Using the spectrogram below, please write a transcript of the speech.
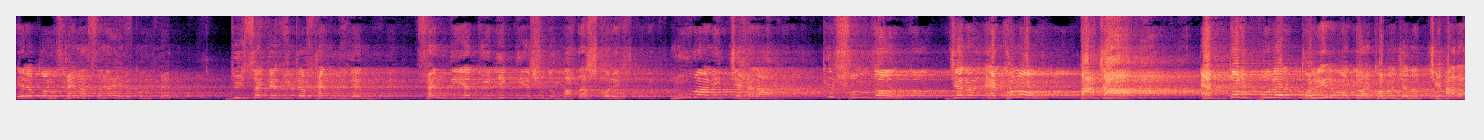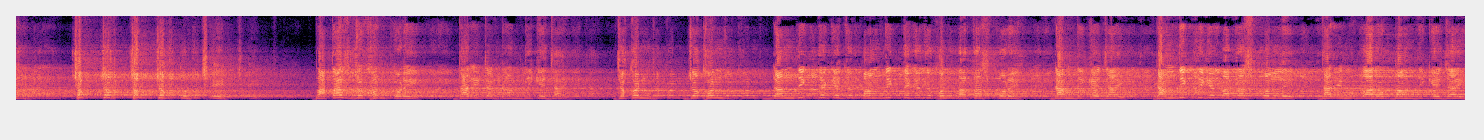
এরকম ফ্যান আছে না? এরকম ফ্যান? দুই সাইডে দুইটা ফ্যান দিলেন। ফ্যান দিয়ে দুই দিক দিয়ে শুধু বাতাস করে। নুরানি চেহারা, কি সুন্দর! যেন এখনও তাজা, একদম ফুলের কলির মতো এখনও যেন চেহারা করছে বাতাস যখন করে, দাড়িটা ডান দিকে যায়। যখন যখন ডান দিক থেকে বাম দিক থেকে যখন বাতাস পড়ে, ডান দিকে যায়। ডান দিক থেকে বাতাস পড়লে দাড়ি মুবারক বাম দিকে যায়।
